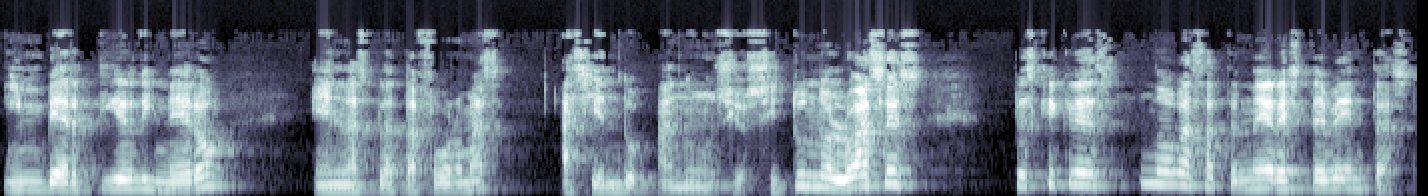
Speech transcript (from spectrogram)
invertir dinero en las plataformas haciendo anuncios. Si tú no lo haces, pues ¿qué crees? No vas a tener este ventas.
